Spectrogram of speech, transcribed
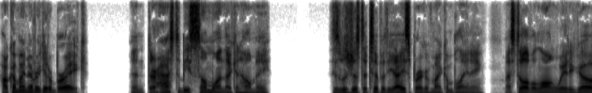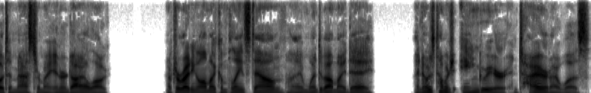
How come I never get a break? And there has to be someone that can help me. This was just the tip of the iceberg of my complaining. I still have a long way to go to master my inner dialogue. After writing all my complaints down, I went about my day. I noticed how much angrier and tired I was.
